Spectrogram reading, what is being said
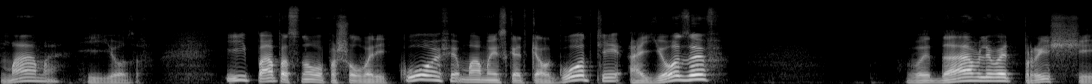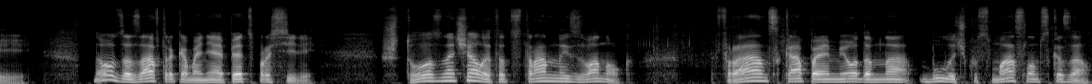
мама и Йозеф. И папа снова пошел варить кофе, мама искать колготки, а Йозеф выдавливать прыщи. Но за завтраком они опять спросили, что означал этот странный звонок. Франц, капая медом на булочку с маслом, сказал,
